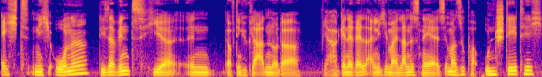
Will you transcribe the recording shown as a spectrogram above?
echt nicht ohne. Dieser Wind hier in, auf den Kykladen oder ja, generell eigentlich immer in Landesnähe ist immer super unstetig.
